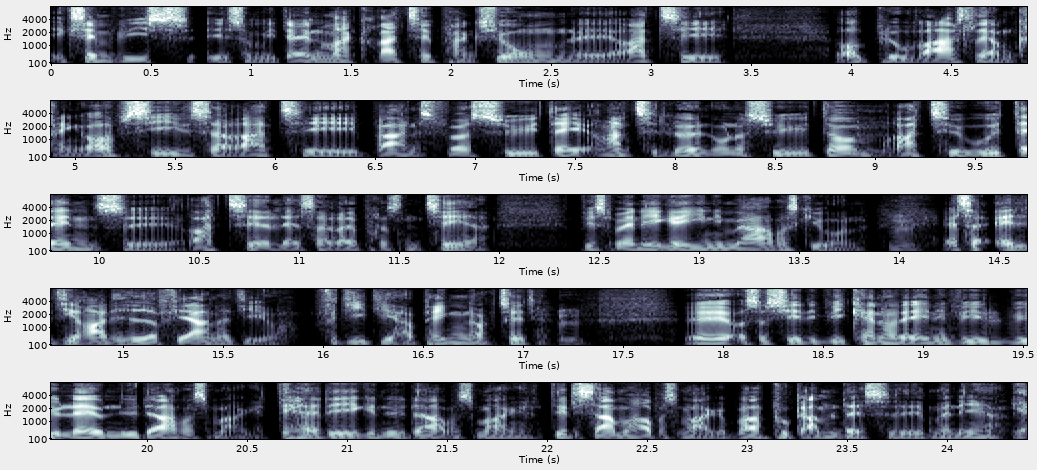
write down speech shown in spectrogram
Eksempelvis, øh, som i Danmark, ret til pension, øh, ret til og blev varslet omkring opsigelser, ret til barnets første sygedag, ret til løn under sygdom, ret til uddannelse, ret til at lade sig repræsentere, hvis man ikke er enig med arbejdsgiveren. Mm. Altså alle de rettigheder fjerner de jo, fordi de har penge nok til det. Mm. Øh, og så siger de, vi kan noget andet, vi vil, vi vil lave et nyt arbejdsmarked. Det her det er ikke et nyt arbejdsmarked, det er det samme arbejdsmarked, bare på gammeldags øh, manerer. Ja,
